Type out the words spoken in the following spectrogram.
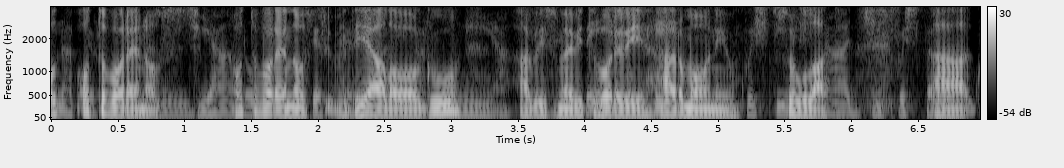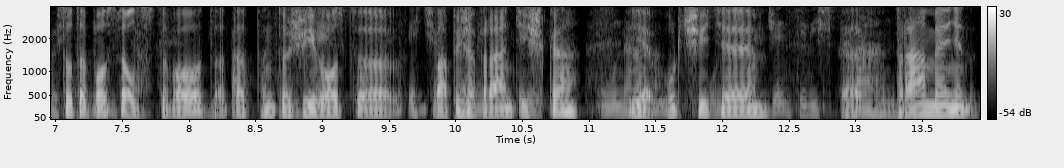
otvorenosť. Otvorenosť v dialógu, aby sme vytvorili harmóniu, súlad. A toto posolstvo, tento život e, pápeža Františka je určite prámeň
